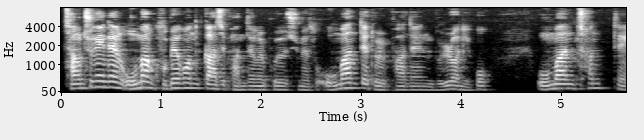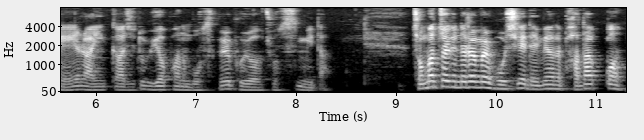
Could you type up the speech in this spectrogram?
장중에는 5만 900원까지 반등을 보여주면서 5만대 돌파는 물론이고 5만 1000대 라인까지도 위협하는 모습을 보여줬습니다. 전반적인 흐름을 보시게 되면 바닥권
